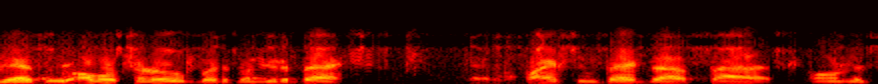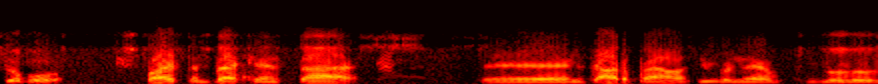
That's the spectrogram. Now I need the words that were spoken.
Yazoo almost turned over, but it's going to get it back. Bryson back outside on the dribble. Bryson back inside. And out of bounds. He have a little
